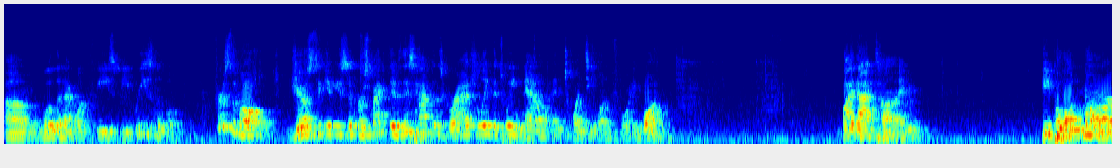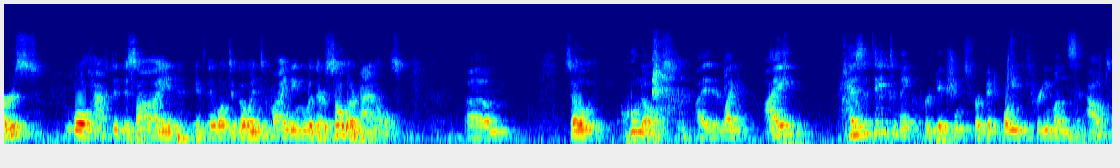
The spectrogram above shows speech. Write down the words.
um, will the network fees be reasonable? First of all, just to give you some perspective, this happens gradually between now and 2141. By that time, people on Mars will have to decide if they want to go into mining with their solar panels. Um, so who knows? I like I hesitate to make predictions for Bitcoin three months out.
